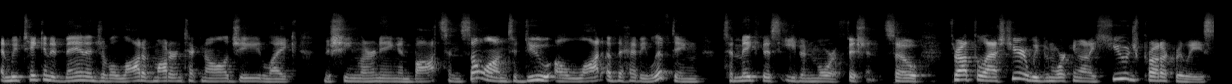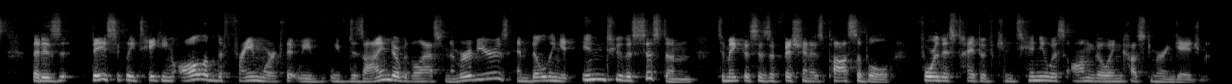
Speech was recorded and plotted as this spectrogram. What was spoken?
and we've taken advantage of a lot of modern technology like machine learning and bots and so on to do a lot of the heavy lifting to make this even more efficient so throughout the last year we've been working on a huge product release that is basically taking all of the framework that we've we've designed over the last number of years and building it into the system to make this as efficient as possible for this type of continuous ongoing customer engagement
